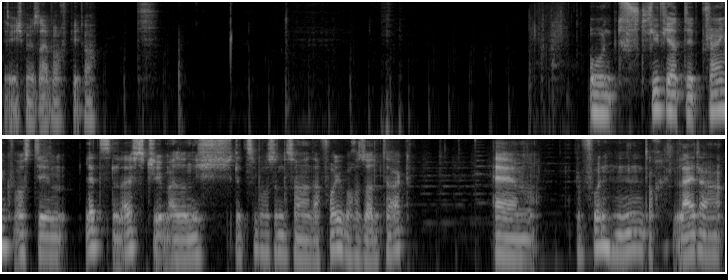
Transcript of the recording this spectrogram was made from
nehme ich mir es einfach wieder. Und Fifi hat den Prank aus dem letzten Livestream, also nicht letzte Woche Sonntag, sondern davor die Woche Sonntag, ähm, gefunden. Doch leider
